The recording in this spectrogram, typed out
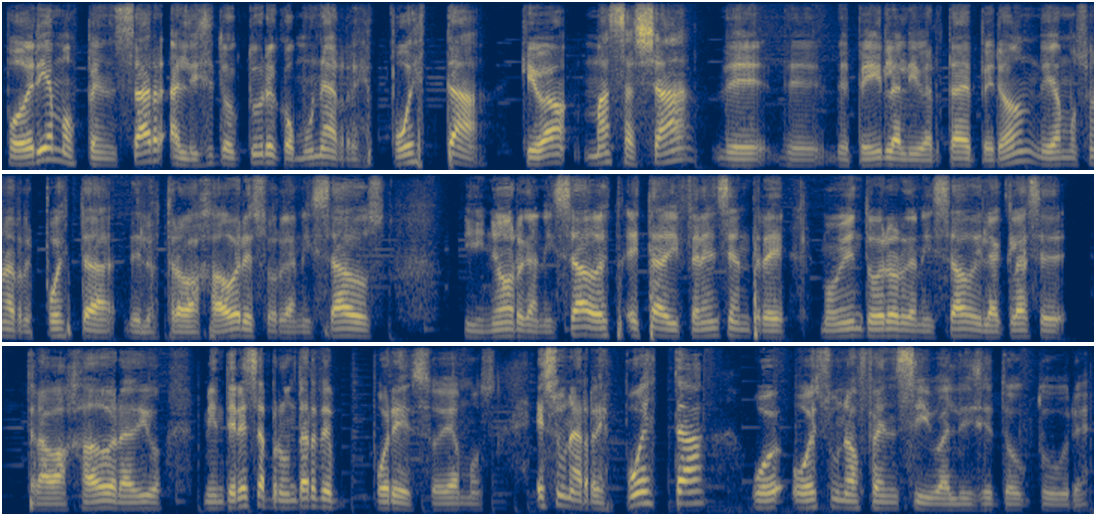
podríamos pensar al 17 de octubre como una respuesta que va más allá de, pedir la libertad de Perón, digamos, una respuesta de los trabajadores organizados y no organizados, esta diferencia entre el movimiento obrero organizado y la clase trabajadora, digo, me interesa preguntarte por eso, digamos, ¿es una respuesta o, o es una ofensiva el 17 de octubre?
